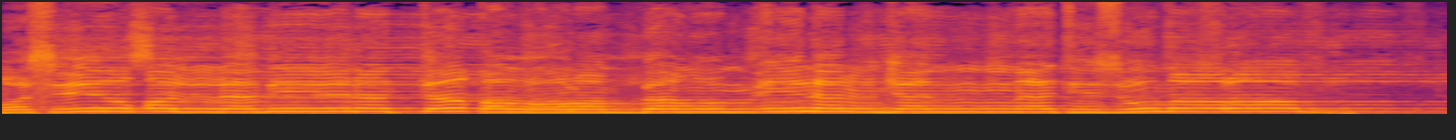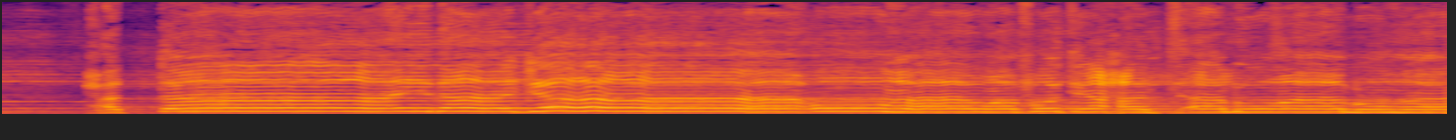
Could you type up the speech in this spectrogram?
وسيق الذين اتقوا ربهم إلى الجنة زمرًا. حتى إذا جاءوها وفتحت أبوابها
